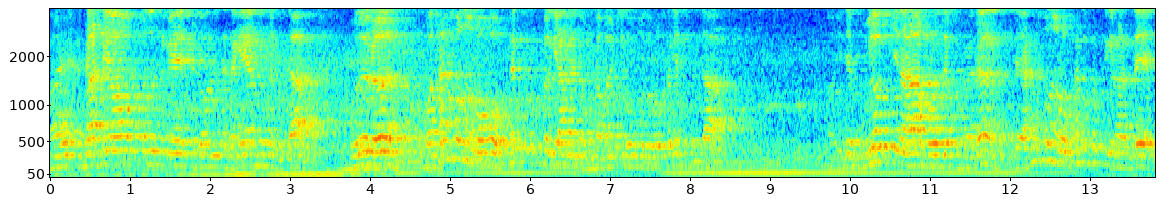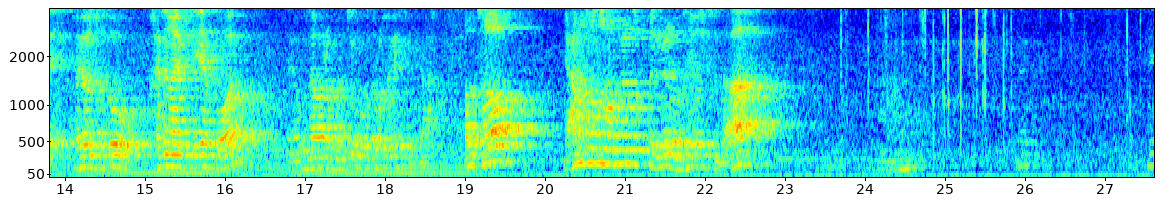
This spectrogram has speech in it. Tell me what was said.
아, 예, 안녕하세요. 포도석의 즐거운 세상의 현선입니다. 오늘은 한번 한 손으로 팔굽혀펴기 하는 영상을 찍어보도록 하겠습니다. 어, 이제 무역지나 그런 데 보면은 이제 한 손으로 팔굽혀펴기를 하는데 과연 저도 가능할지 한번 네, 영상을 한번 찍어보도록 하겠습니다. 먼저 양손으로 팔굽혀펴기를 먼저 해보겠습니다. 음. 네.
